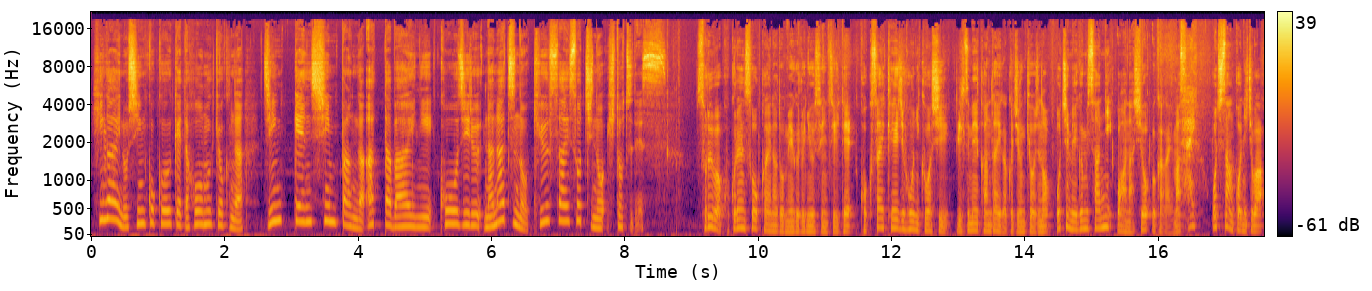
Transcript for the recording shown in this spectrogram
被害の申告を受けた法務局が人権侵犯があった場合に講じる7つの救済措置の一つです。それでは国連総会などをめぐるニュースについて国際刑事法に詳しい立命館大学准教授の越智恵さんにお話を伺います。はい、越智さんこんにちは。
